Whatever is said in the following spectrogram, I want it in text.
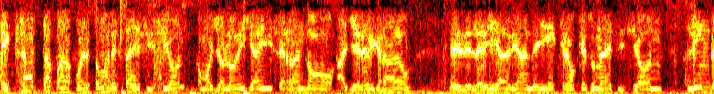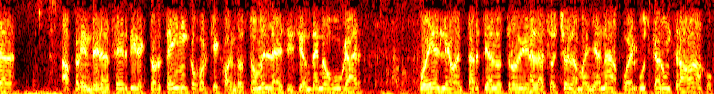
exacta para poder tomar esta decisión. Como yo lo dije ahí cerrando ayer el grado, eh, le dije a Adrián, le dije, creo que es una decisión linda aprender a ser director técnico porque cuando tomes la decisión de no jugar, puedes levantarte al otro día a las 8 de la mañana a poder buscar un trabajo.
